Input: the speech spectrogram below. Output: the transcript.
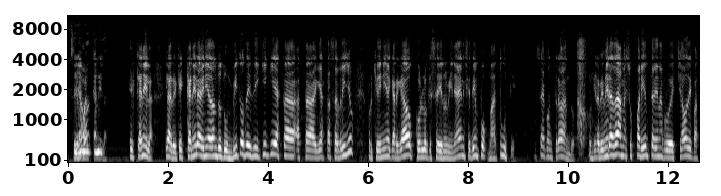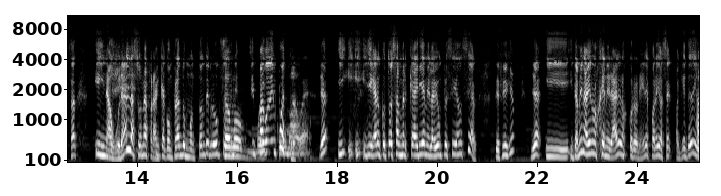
Se, llama el Canela. El Canela, claro, y que el Canela venía dando tumbitos desde Iquique hasta, hasta, hasta Cerrillo, porque venía cargado con lo que se denominaba en ese tiempo matute, o sea, contrabando. Porque la primera dama y sus parientes habían aprovechado de pasar e inaugurar la zona franca comprando un montón de productos sin, pago de impuestos. ¿ya? Y, llegaron con toda esa mercadería en el avión presidencial, ¿te fijas? ¿Ya? Y, también había unos generales, unos coroneles para ellos hacer, ¿para qué te digo?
